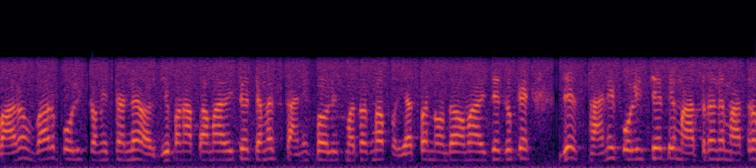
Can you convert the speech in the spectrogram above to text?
વારંવાર પોલીસ કમિશનરને અરજી પણ આપવામાં આવી છે, તેમજ સ્થાનિક પોલીસ મથકમાં ફરિયાદ પણ નોંધવામાં આવી છે જોકે જે સ્થાનિક પોલીસ છે, તે માત્ર ને માત્ર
